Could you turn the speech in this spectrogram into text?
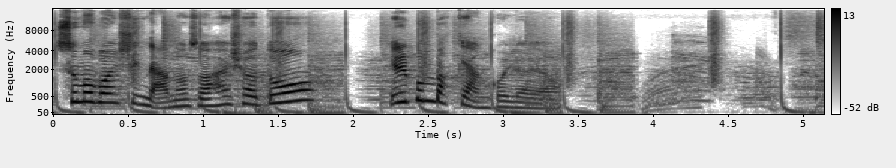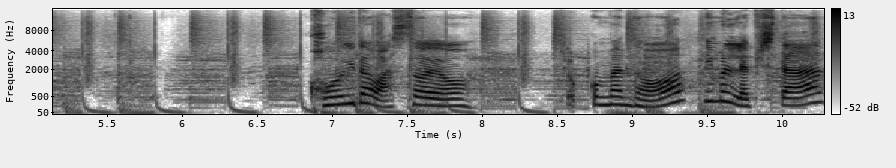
20번씩 나눠서 하셔도 1분밖에 안 걸려요. 거의 다 왔어요. 조금만 더 힘을 냅시다.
